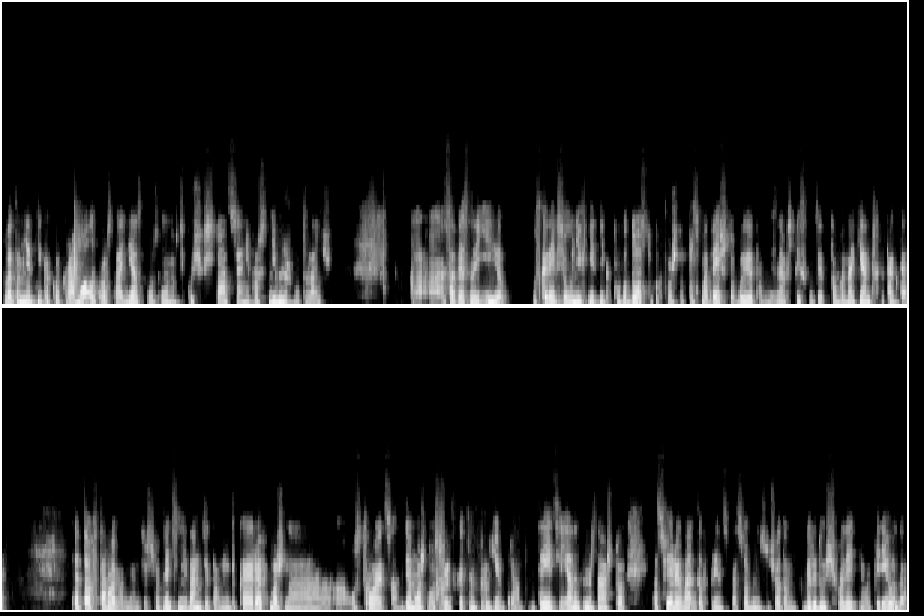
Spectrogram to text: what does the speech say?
В этом нет никакой крамолы, просто агентство, условно, в текущих ситуациях, они просто не выживут иначе. А, соответственно, и скорее всего, у них нет никакого доступа к тому, чтобы посмотреть, что вы, там, не знаю, в списках где-то там в инагентах и так далее. Это второй момент. То есть, смотрите, не там, где там на такая РФ можно а, устроиться, а где можно устроиться каким-то другим вариантом. Третье. Я, например, знаю, что сфера ивентов, в принципе, особенно с учетом грядущего летнего периода,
